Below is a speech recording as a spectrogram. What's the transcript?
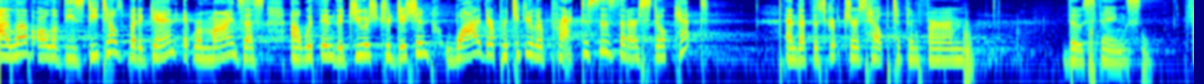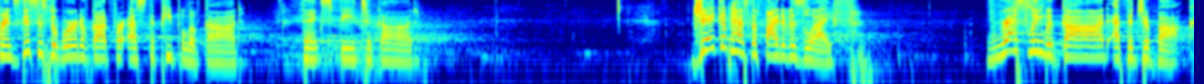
I love all of these details, but again, it reminds us uh, within the Jewish tradition why there are particular practices that are still kept, and that the scriptures help to confirm those things. Friends, this is the word of God for us, the people of God. Thanks be to God. Jacob has the fight of his life, wrestling with God at the Jabbok.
